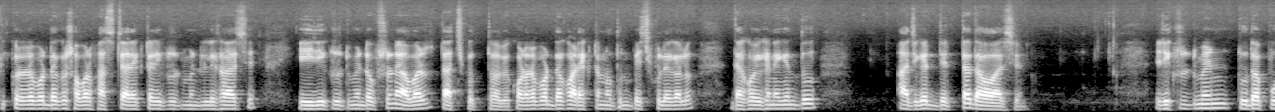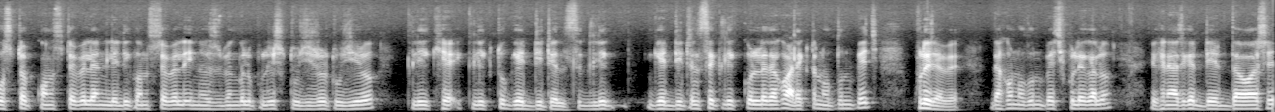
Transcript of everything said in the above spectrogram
ক্লিক করার পর দেখো সবার ফার্স্টে আরেকটা রিক্রুটমেন্ট লেখা আছে। এই রিক্রুটমেন্ট অপশনে আবার টাচ করতে হবে। করার পর দেখো আরেকটা নতুন পেজ খুলে গেল। দেখো এখানে কিন্তু আজকের ডেটটা দেওয়া আছে। Recruitment to the post of constable and lady constable in West Bengal police two zero two zero click click to get details click get ডিটেলসে ক্লিক করলে দেখো আরেকটা নতুন পেজ খুলে যাবে। দেখো নতুন পেজ খুলে গেল। এখানে আজকে ডেট দেওয়া আছে।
